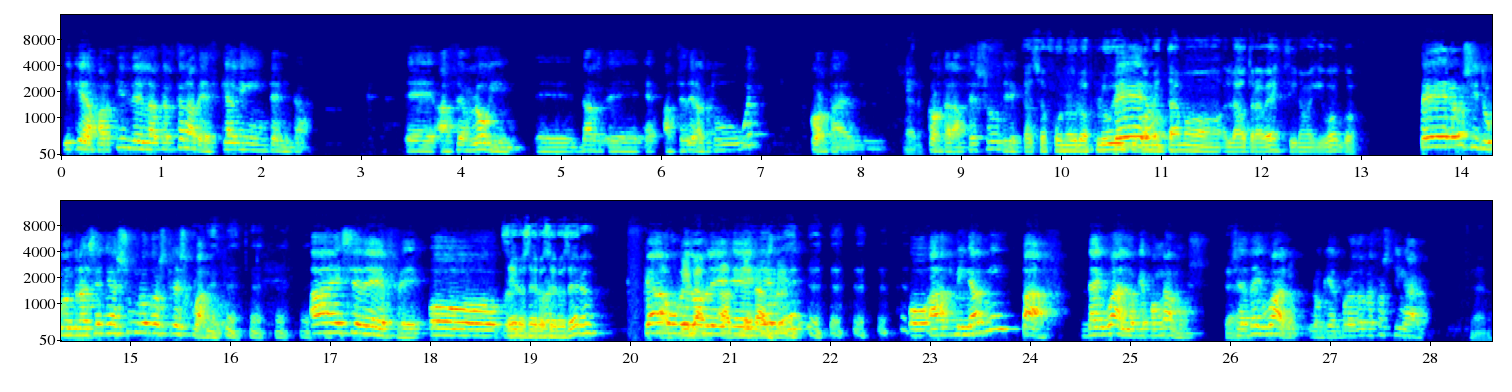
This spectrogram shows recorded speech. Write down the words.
y que a partir de la tercera vez que alguien intenta eh, hacer login, eh, dar, eh, acceder a tu web, corta el, claro. corta el acceso directo. Eso fue uno de los plugins pero, que comentamos la otra vez, si no me equivoco. Pero si tu contraseña es 1, 2, 3, 4, ASDF o... 0000, KWR o admin admin, PAF. Da igual lo que pongamos. Claro. O sea, da igual lo que el proveedor de hosting haga. Claro.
